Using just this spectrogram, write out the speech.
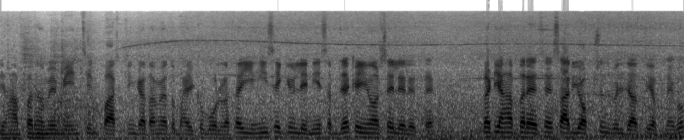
यहाँ पर हमें मेन सीन पार्किंग का था। मैं तो भाई को बोल रहा था, यहीं से क्यों लेनी है सब्ज़ियाँ? कहीं और से ले लेते हैं। बट यहाँ पर ऐसे सारी ऑप्शंस मिल जाती है अपने को।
